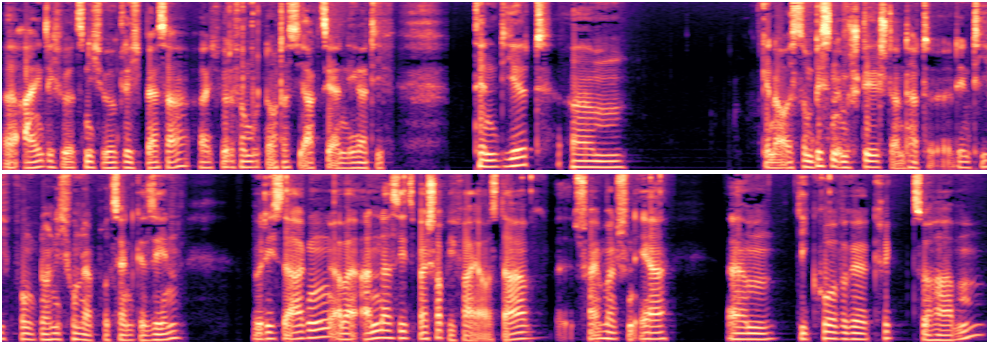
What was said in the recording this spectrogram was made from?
Äh, eigentlich wird es nicht wirklich besser. Ich würde vermuten auch, dass die Aktie eher negativ tendiert. Ähm, genau, ist so ein bisschen im Stillstand, hat den Tiefpunkt noch nicht 100% gesehen, würde ich sagen. Aber anders sieht's bei Shopify aus. Da scheint man schon eher ähm, die Kurve gekriegt zu haben.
